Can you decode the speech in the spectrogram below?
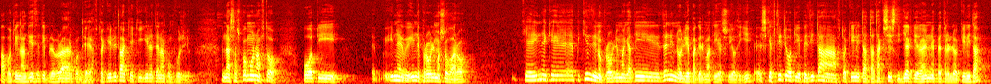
από την αντίθετη πλευρά έρχονται αυτοκίνητα και εκεί γίνεται ένα κομφούζιο. Να σας πω μόνο αυτό, ότι ε, είναι, είναι πρόβλημα σοβαρό και είναι και επικίνδυνο πρόβλημα γιατί δεν είναι όλοι οι επαγγελματίες οι οδηγοί. Ε, σκεφτείτε ότι επειδή τα αυτοκίνητα, τα ταξί στην Κέρκυρα είναι πετρελαιοκίνητα,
